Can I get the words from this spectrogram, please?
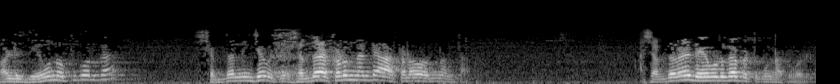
వాళ్ళు దేవుణ్ణి ఒప్పుకోరుగా? శబ్దం నుంచే వచ్చింది శబ్దం ఎక్కడుందంటే అక్కడ ఉందంట. ఆ శబ్దమే దేవుడుగా పెట్టుకున్నారు వాళ్ళు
